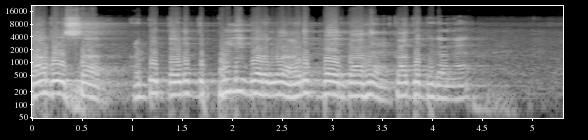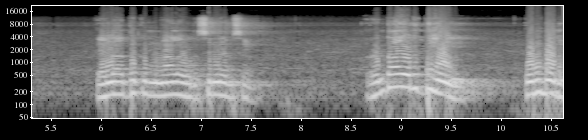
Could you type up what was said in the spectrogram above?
ராஜேஷ் சார் அடுத்தடுத்து புள்ளி கோரங்களை அடுப்பதற்காக காத்துட்ருக்காங்க எல்லாத்துக்கும் முன்னால் ஒரு சின்ன விஷயம். ரெண்டாயிரத்தி ஒன்பது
